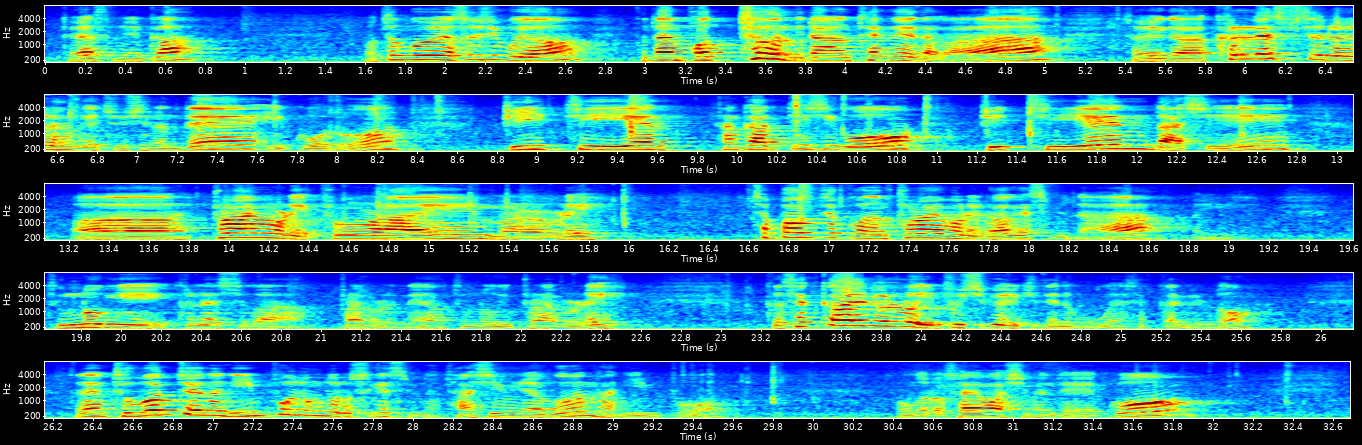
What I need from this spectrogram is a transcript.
되었습니까? 버튼 그룹을 쓰시고요. 그 다음 버튼이라는 태그에다가 저희가 클래스를 한 개 주시는데 이꼬로 btn 한칸 띄시고 btn 다시 어, primary primary 첫 번째 거는 프라이머리로 하겠습니다. 이 등록이 클래스가 프라이머리네요. 등록이 프라이머리. 그 색깔별로 10이 이렇게 되는 거고요. 색깔별로. 두 번째는 인포 정도로 쓰겠습니다. 다시 입력은 한 인포 정도로 사용하시면 되겠고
